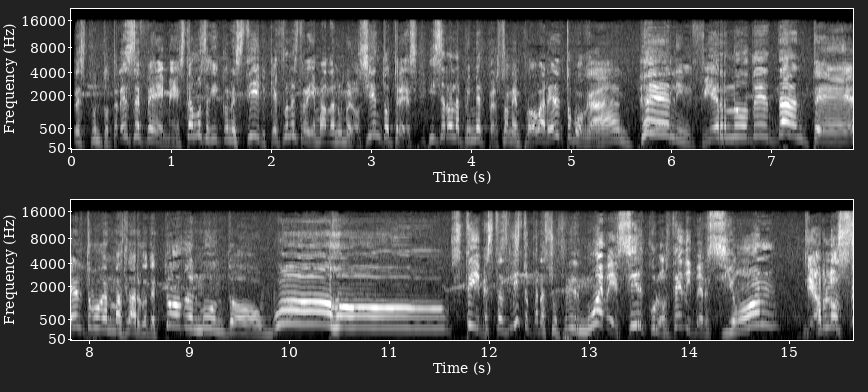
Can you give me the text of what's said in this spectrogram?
3.3 FM, estamos aquí con Steve, que fue nuestra llamada número 103 y será la primera persona en probar el tobogán. El infierno de Dante, el tobogán más largo de todo el mundo. ¡Wow! Steve, ¿estás listo para sufrir nueve círculos de diversión? ¡Diablo sí!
